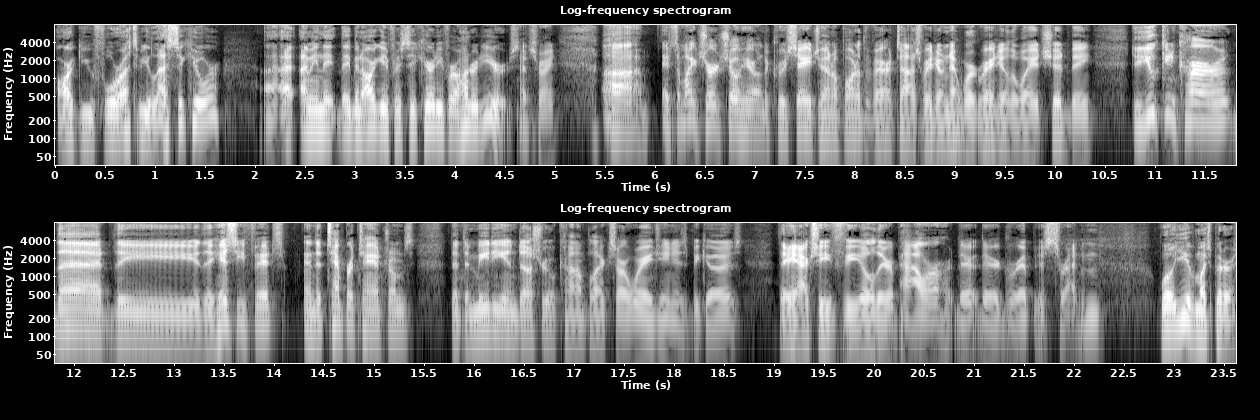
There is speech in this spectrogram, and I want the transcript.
Argue for us to be less secure? I, I mean, they, they've been arguing for security for 100 years. That's right. Uh, it's the Mike Church Show here on the Crusade Channel, part of the Veritas Radio Network, radio the way it should be. Do you concur that the the hissy fits and the temper tantrums that the media industrial complex are waging is because they actually feel their power, their their grip is threatened? Well, you have a much better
